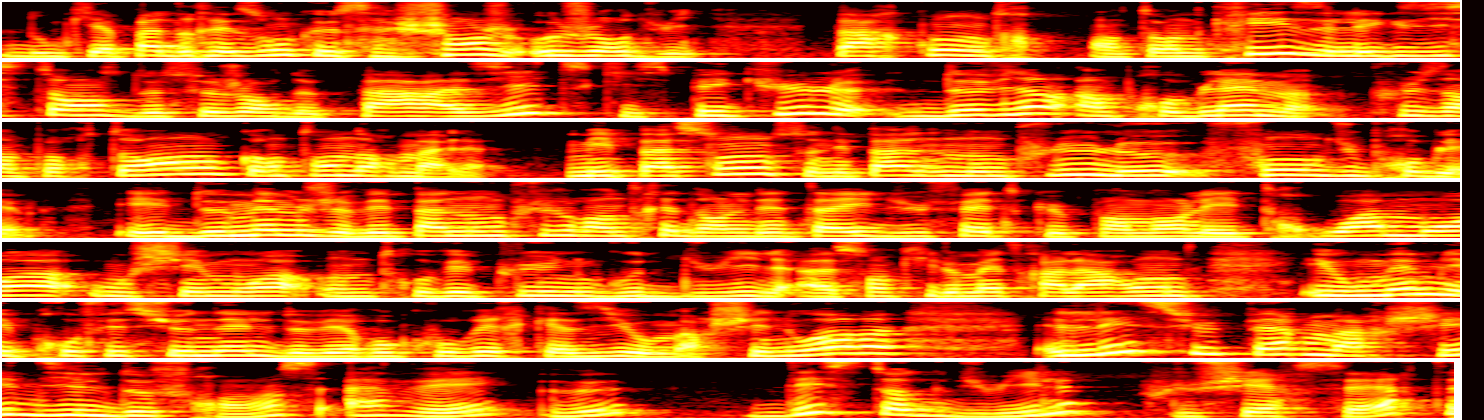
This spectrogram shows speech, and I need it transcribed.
Donc il n'y a pas de raison que ça change aujourd'hui. Par contre, en temps de crise, l'existence de ce genre de parasites qui spéculent devient un problème plus important qu'en temps normal. Mais passons, ce n'est pas non plus le fond du problème. Et de même, je ne vais pas non plus rentrer dans le détail du fait que pendant les trois mois où chez moi on ne trouvait plus une goutte d'huile à 100 km à la ronde et où même les professionnels devaient recourir quasi au marché noir, les supermarchés d'Île-de-France avaient, eux, des stocks d'huile, plus chers certes,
